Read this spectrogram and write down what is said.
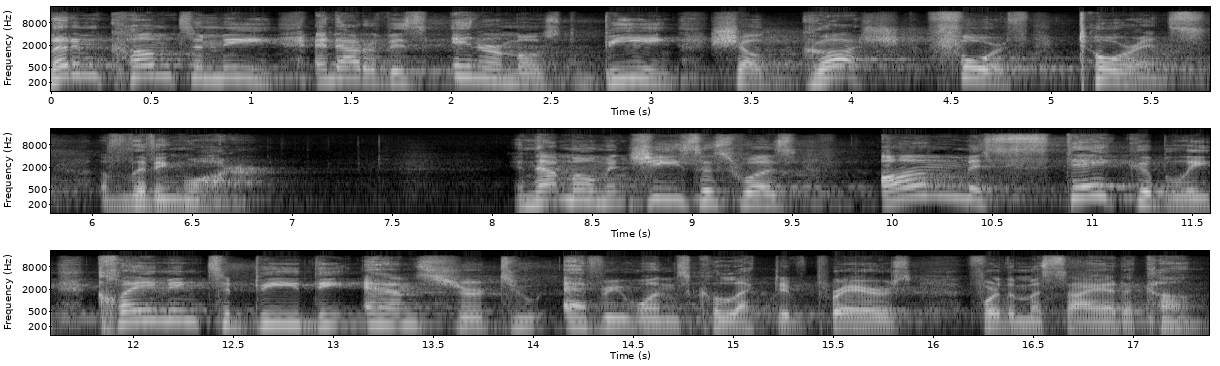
let him come to me, and out of his innermost being shall gush forth torrents of living water. In that moment, Jesus was unmistakably claiming to be the answer to everyone's collective prayers for the Messiah to come.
